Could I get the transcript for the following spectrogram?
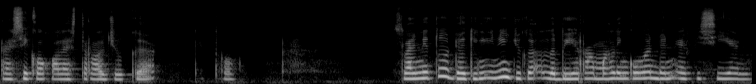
resiko kolesterol juga gitu. Selain itu, daging ini juga lebih ramah lingkungan dan efisien.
